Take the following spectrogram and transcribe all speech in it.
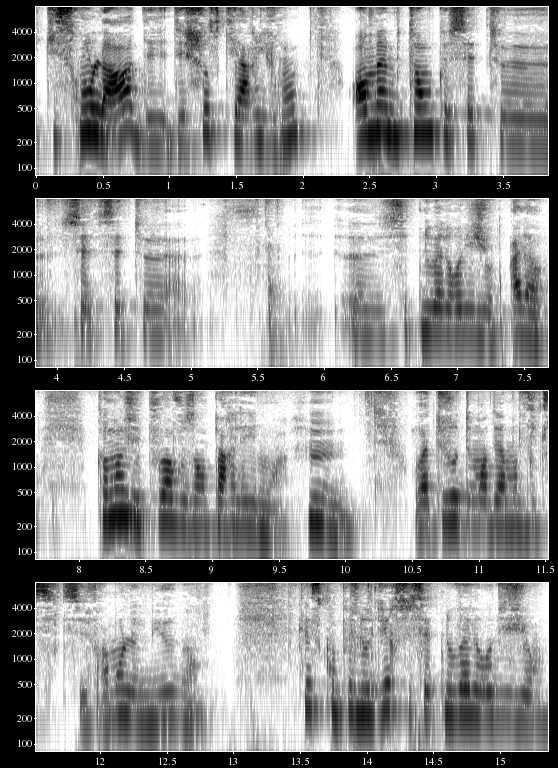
qui, seront là, des, choses qui arriveront en même temps que cette, euh, cette, euh, euh, cette, nouvelle religion. Alors, comment je vais pouvoir vous en parler, moi? Hmm. On va toujours demander à mon Dixit, c'est vraiment le mieux, non Qu'est-ce qu'on peut nous dire sur cette nouvelle religion?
